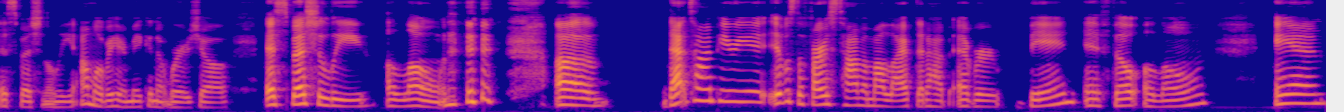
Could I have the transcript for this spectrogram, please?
especially, I'm over here making up words, y'all. Especially alone. um, that time period, it was the first time in my life that I have ever been and felt alone, and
